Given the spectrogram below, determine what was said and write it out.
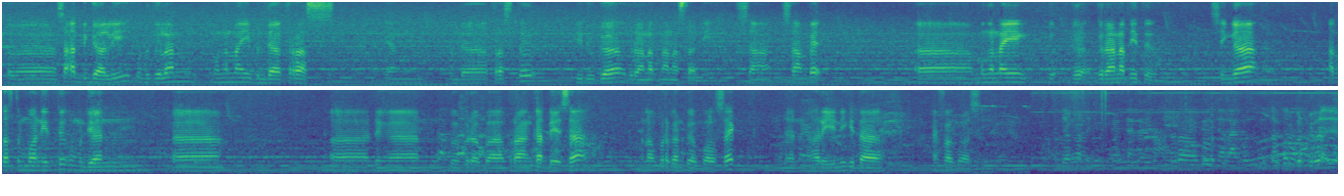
Eh, saat digali kebetulan mengenai benda keras yang benda keras itu diduga granat nanas tadi Sa- sampai eh, mengenai ge- ge- granat itu sehingga atas temuan itu kemudian eh, eh, dengan beberapa perangkat desa melaporkan ke polsek dan hari ini kita evakuasi. Jangan ya. Takut bergerak ya.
